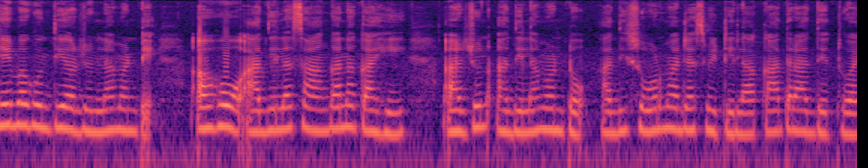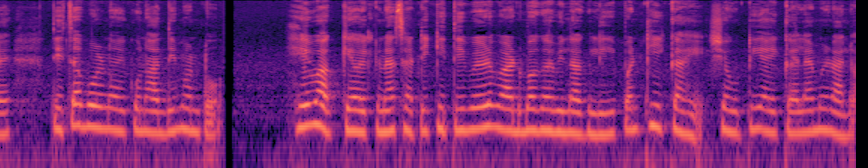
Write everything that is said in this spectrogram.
हे बघून ती अर्जुनला म्हणते अहो आधीला सांगा ना काही. अर्जुन आधीला म्हणतो आधी सोड माझ्या स्वीटीला का त्रास देतोय? तिचं बोलणं ऐकून आधी म्हणतो हे वाक्य ऐकण्यासाठी किती वेळ वाट बघावी लागली पण ठीक आहे शेवटी ऐकायला मिळालं.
